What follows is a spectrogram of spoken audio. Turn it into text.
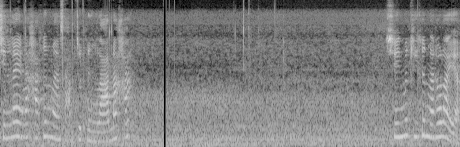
ชิ้นแรกนะคะขึ้นมา 3.1 ล้านนะคะ ชิ้นเมื่อกี้ขึ้นมาเท่าไหร่อะ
